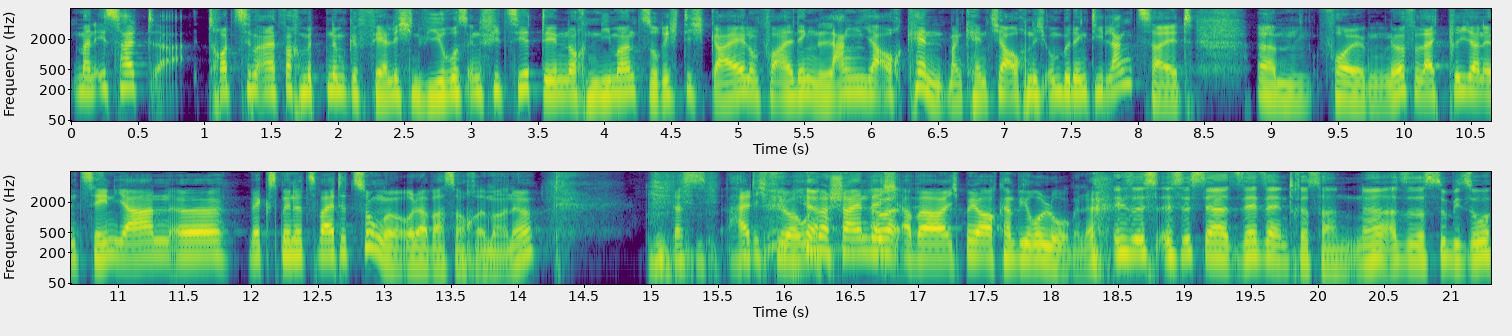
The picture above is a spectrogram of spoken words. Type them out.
man ist halt trotzdem einfach mit einem gefährlichen Virus infiziert, den noch niemand so richtig geil und vor allen Dingen lang ja auch kennt. Man kennt ja auch nicht unbedingt die Langzeitfolgen. Ähm, ne? Vielleicht kriege ich dann in zehn Jahren äh, wächst mir eine zweite Zunge oder was auch immer. Ne? Das halte ich für unwahrscheinlich, aber- aber, ich bin ja auch kein Virologe. Ne? Es ist, es ist ja sehr, sehr interessant, ne? Also das sowieso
